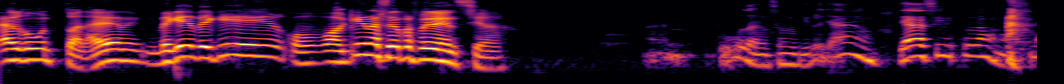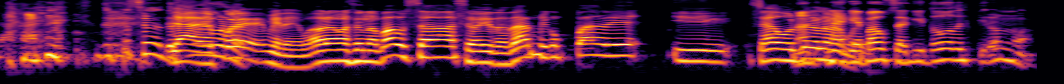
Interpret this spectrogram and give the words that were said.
algo puntual, a ver, ¿de qué, de qué, o, o a quién hace referencia? Puta, se me olvidó, ya, ya, sí, después vamos. Ya, después después ya, a después, mire, ahora vamos a hacer una pausa, se va a hidratar mi compadre y se va a volver a la Mira que pausa aquí todo del tirón no.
